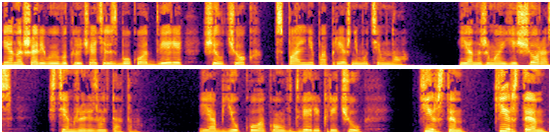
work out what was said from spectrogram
Я нашариваю выключатель сбоку от двери, щелчок, в спальне по-прежнему темно. Я нажимаю еще раз, с тем же результатом. Я бью кулаком в дверь и кричу «Кирстен! Кирстен!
